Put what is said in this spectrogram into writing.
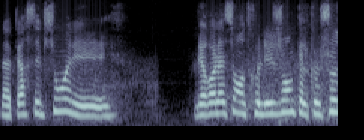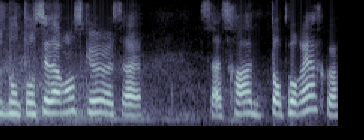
la perception et les, les relations entre les gens, quelque chose dont on sait d'avance que ça, ça sera temporaire, quoi.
